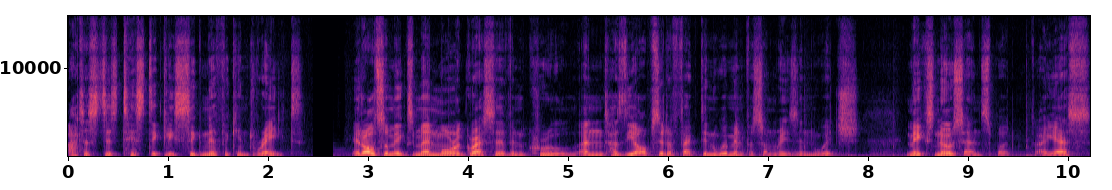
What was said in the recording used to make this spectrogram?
at a statistically significant rate. It also makes men more aggressive and cruel and has the opposite effect in women for some reason, which makes no sense, but I guess.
